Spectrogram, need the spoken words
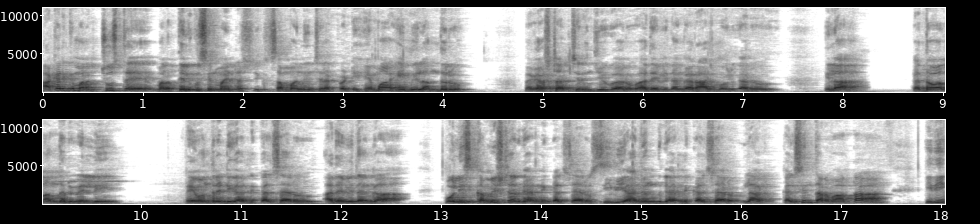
ఆఖరికి మనకు చూస్తే మన తెలుగు సినిమా ఇండస్ట్రీకి సంబంధించినటువంటి హెమా హేమీలు అందరూ మెగాస్టార్ చిరంజీవి గారు అదేవిధంగా రాజమౌళి గారు ఇలా పెద్దవాళ్ళందరూ వెళ్ళి రేవంత్ రెడ్డి గారిని కలిశారు అదేవిధంగా పోలీస్ కమిషనర్ గారిని కలిశారు సివి ఆనంద్ గారిని కలిశారు. ఇలా కలిసిన తర్వాత ఇది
